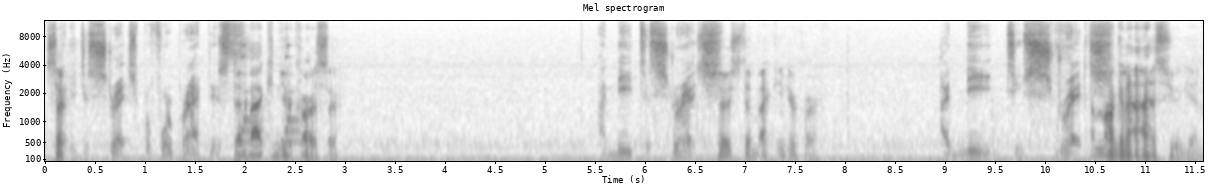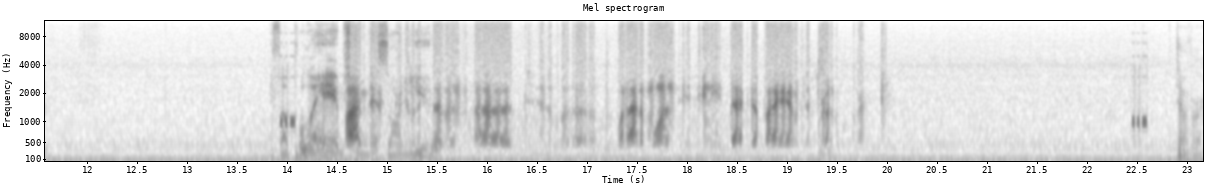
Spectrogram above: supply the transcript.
Sir, I need to stretch before practice. step back in your car, sir. I need to stretch. Sir, step back in your car. I need to stretch. I'm not gonna ask you again. If I pull a hamstring, that's on you. uh, to, uh, one item one. If you need backup, I am just around the corner. Don't worry.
